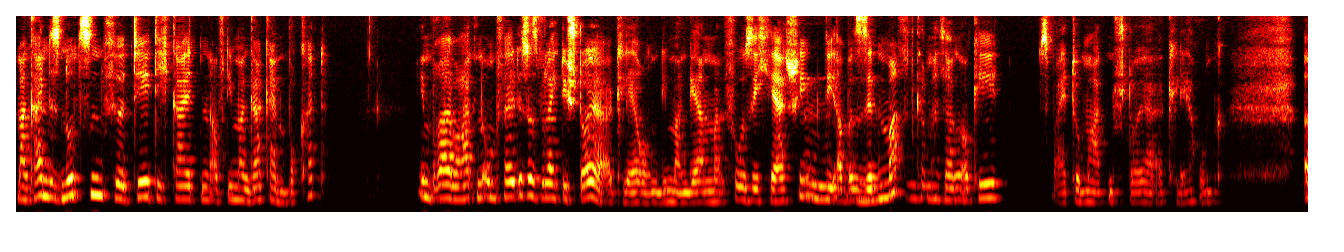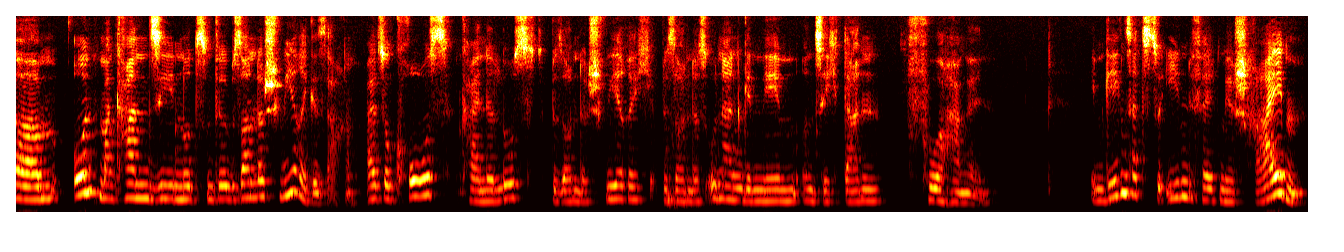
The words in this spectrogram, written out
Man kann es nutzen für Tätigkeiten, auf die man gar keinen Bock hat. Im privaten Umfeld ist es vielleicht die Steuererklärung, die man gern mal vor sich herschiebt, die aber Sinn macht. Kann man sagen, okay, zwei Tomaten Steuererklärung. Ähm, und man kann sie nutzen für besonders schwierige Sachen. Also groß, keine Lust, besonders schwierig, besonders unangenehm und sich dann vorhangeln. Im Gegensatz zu Ihnen fällt mir Schreiben.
